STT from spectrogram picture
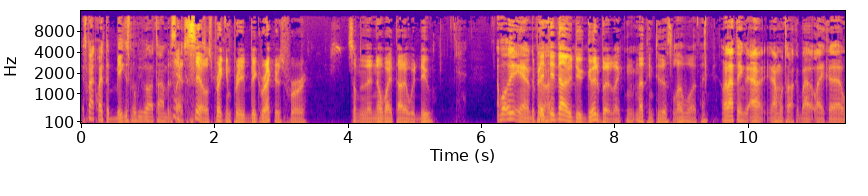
it's not quite the biggest movie of all time, but it's Yeah, like still, it's breaking pretty big records for something that nobody thought it would do. well, yeah, They, they thought it would do good, but like nothing to this level. I think. Well, I think I, I'm gonna talk about like uh,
